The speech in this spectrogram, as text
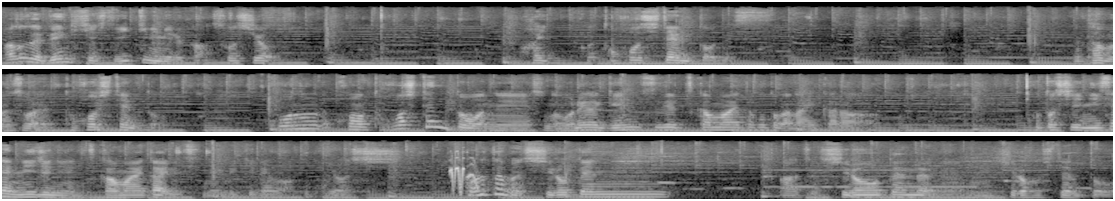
後で電気消して一気に見るか。そうしよう。はいこれ徒歩テントです。多分そうや。徒歩テント。このこの徒歩テントはねその俺が現実で捕まえたことがないから今年2022年捕まえたいですねできれば。よし。これ多分白天あ違う白天だよね。うん白星テント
